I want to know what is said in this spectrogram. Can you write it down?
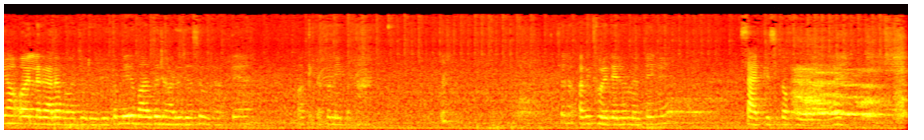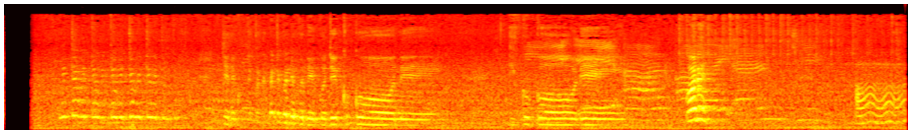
या ऑयल लगाना बहुत ज़रूरी है। तो मेरे बाल तो झाड़ू जैसे हो जाते हैं। बाकी का तो नहीं पता। चलो, अभी थोड़ी देर में मिलते हैं। शायद किसी का फ़ोन आ रहा है। देखो देखो देखो देखो कौन है। देखो कौन है। कौन है? आ।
